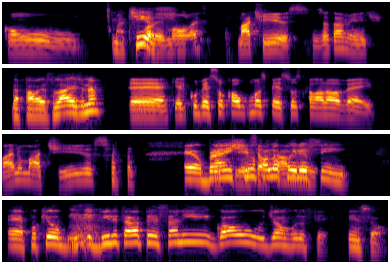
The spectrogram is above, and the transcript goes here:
Com o Matias? O alemão lá. Matias, exatamente. Da Power Slide, né? É, que ele conversou com algumas pessoas que falaram, ó, oh, velho, vai no Matias. É, o Brian Chino é falou com ele assim, é, porque o, o Billy estava pensando igual o John Rudolph pensou.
